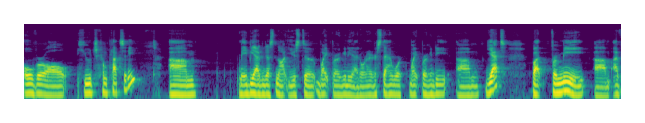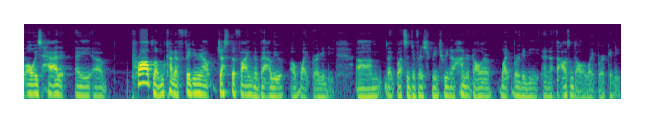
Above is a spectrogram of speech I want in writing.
overall huge complexity. Um, maybe I'm just not used to white burgundy. I don't understand white burgundy um, yet. But for me, um, I've always had a, a, problem kind of figuring out justifying the value of white burgundy. Um, like what's the difference between a hundred dollar white burgundy and a thousand dollar white burgundy?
